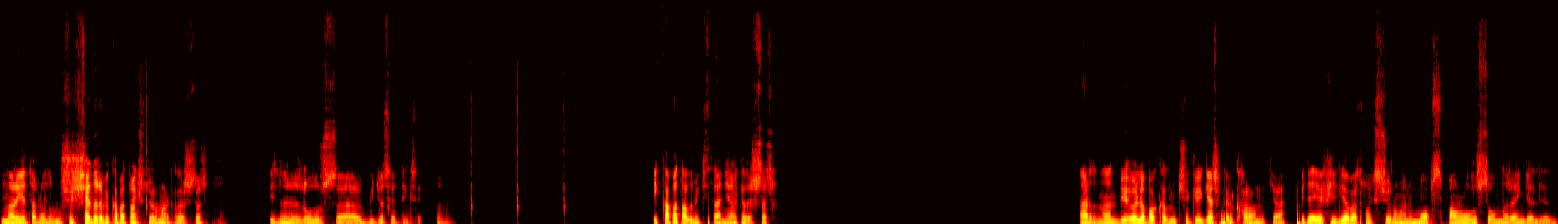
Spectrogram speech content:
Bunlar yeterli olur mu? Şu shader'ı bir kapatmak istiyorum arkadaşlar. İzniniz olursa video settings değil mi? Bir kapatalım 2 saniye arkadaşlar. Ardından bir öyle bakalım çünkü gerçekten karanlık ya. Bir de F7'ye basmak istiyorum hani mob spawn olursa onları engelleyelim.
